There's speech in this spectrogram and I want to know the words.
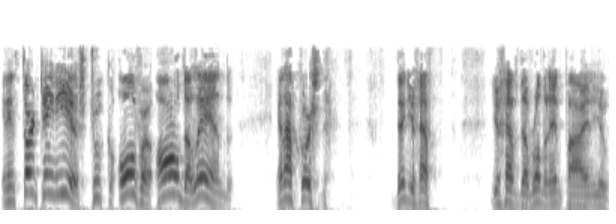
and in 13 years took over all the land. And of course, then you have you have the Roman Empire, and you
